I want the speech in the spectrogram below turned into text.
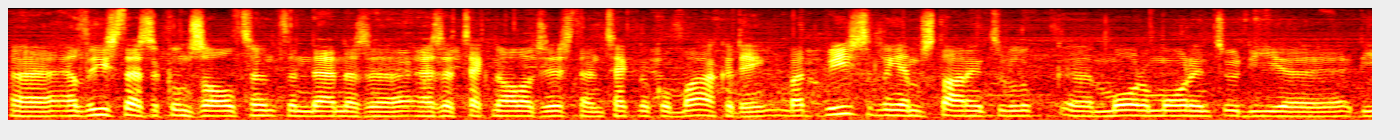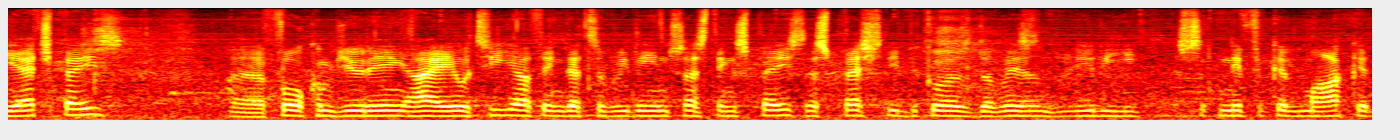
Uh, at least as a consultant and then as a, as a technologist and technical marketing. But recently I'm starting to look uh, more and more into the, uh, the edge space. Uh, for computing, IoT, I think that's a really interesting space, especially because there isn't really a significant market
